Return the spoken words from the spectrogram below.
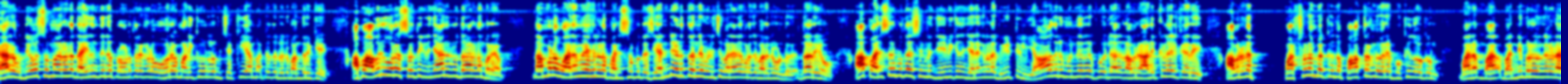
കാരണം ഉദ്യോഗസ്ഥന്മാരുടെ ദൈനംദിന പ്രവർത്തനങ്ങൾ ഓരോ മണിക്കൂറിലും ചെക്ക് ചെയ്യാൻ പറ്റത്തില്ല ഒരു മന്ത്രിക്ക്. അപ്പോൾ അവർ കുറേ ശ്രദ്ധിക്കണം. ഞാനൊരു ഉദാഹരണം പറയാം. നമ്മുടെ വനമേഖലയുടെ പരിസര പ്രദേശം എന്റെ അടുത്ത് തന്നെ വിളിച്ച് പരാതി പറഞ്ഞ് പലരുമുണ്ട്. എന്താ അറിയോ? ആ പരിസര പ്രദേശങ്ങളിൽ ജീവിക്കുന്ന ജനങ്ങളുടെ വീട്ടിൽ യാതൊരു മുന്നറിയിപ്പും ഇല്ലാതെ അവരുടെ അടുക്കളയിൽ കയറി അവരുടെ ഭക്ഷണം വെക്കുന്ന പാത്രങ്ങൾ വരെ പൊക്കി നോക്കും. വനം വന്യമൃഗങ്ങളുടെ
